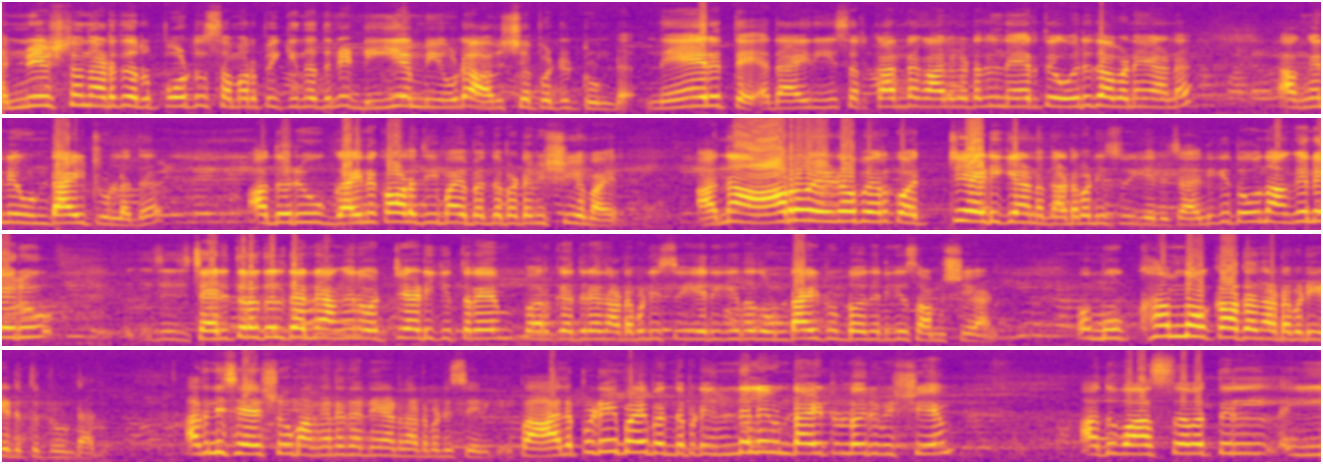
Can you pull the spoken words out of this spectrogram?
അന്വേഷണം നടത്തി റിപ്പോർട്ട് സമർപ്പിക്കുന്നതിന് ഡി എം ഇയോട് ആവശ്യപ്പെട്ടിട്ടുണ്ട്. നേരത്തെ അതായത് ഈ സർക്കാരിന്റെ കാലഘട്ടത്തിൽ നേരത്തെ ഒരു തവണയാണ് അങ്ങനെ ഉണ്ടായിട്ടുള്ളത്. അതൊരു ഗൈനക്കോളജിയുമായി ബന്ധപ്പെട്ട വിഷയമായിരുന്നു. അന്ന് ആറോ ഏഴോ പേർക്ക് ഒറ്റയടിക്കാണ് നടപടി സ്വീകരിച്ചത്. എനിക്ക് തോന്നുന്നു അങ്ങനെ ഒരു ചരിത്രത്തിൽ തന്നെ അങ്ങനെ ഒറ്റയടിക്ക് ഇത്രയും പേർക്കെതിരെ നടപടി സ്വീകരിക്കുന്നത് ഉണ്ടായിട്ടുണ്ടോ എന്ന് എനിക്ക് സംശയമാണ്. അപ്പോൾ മുഖം നോക്കാതെ നടപടി എടുത്തിട്ടുണ്ട് അതിനുശേഷവും അങ്ങനെ തന്നെയാണ് നടപടി സ്വീകരിക്കുക. ഇപ്പോൾ ആലപ്പുഴയുമായി ബന്ധപ്പെട്ട് ഇന്നലെ ഉണ്ടായിട്ടുള്ള ഒരു വിഷയം അത് വാസ്തവത്തിൽ ഈ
